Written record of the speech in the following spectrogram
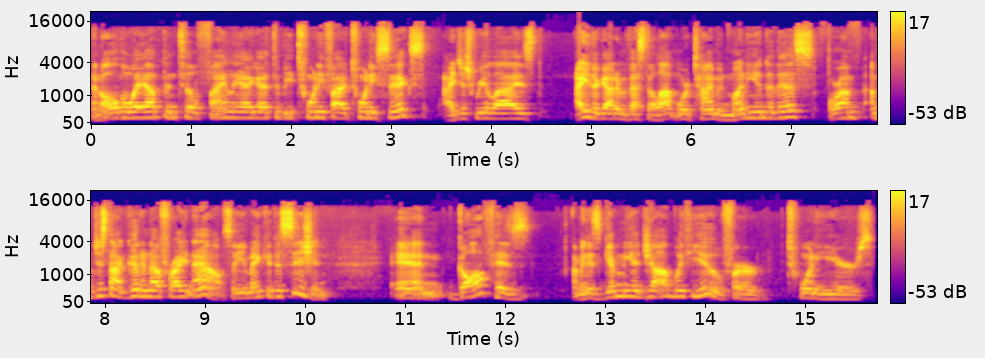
And all the way up until finally I got to be 25, 26, I just realized I either got to invest a lot more time and money into this, or I'm I'm just not good enough right now. So you make a decision. And golf has, I mean, it's given me a job with you for 20 years.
